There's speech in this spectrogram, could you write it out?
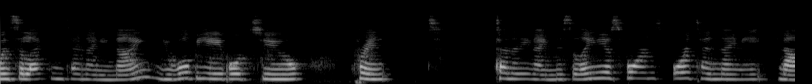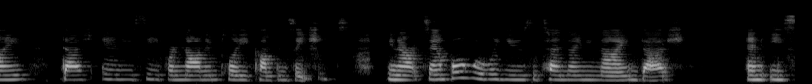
When selecting 1099, you will be able to print 1099 miscellaneous forms or 1099 NEC for non-employee compensations. In our example, we will use the 1099 NEC.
